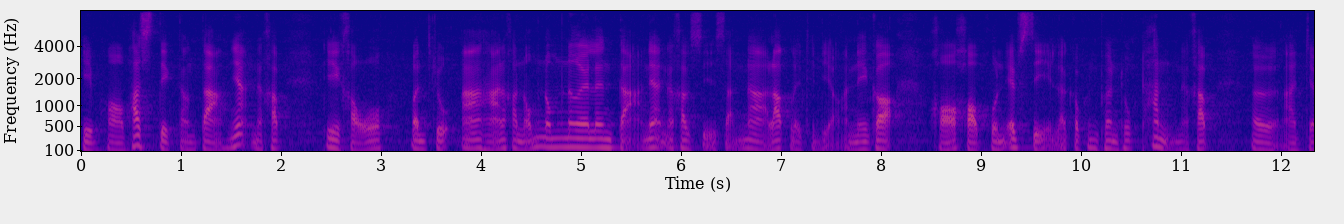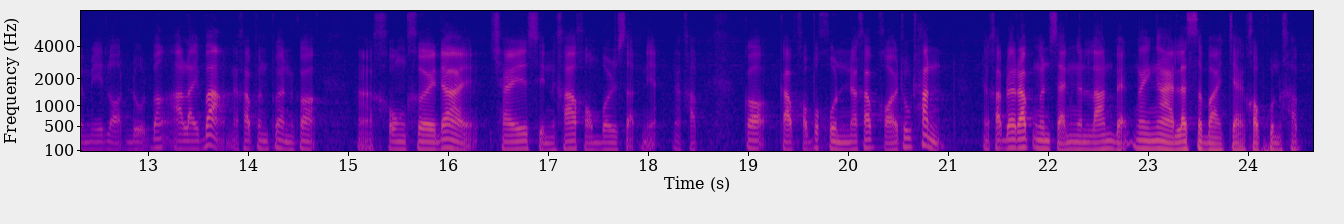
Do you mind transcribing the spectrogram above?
หีบห่อพลาสติกต่างๆเนี่ยนะครับที่เขาบรรจุอาหารขนมนมเนยอะไรต่างๆเนี่ยนะครับสีสันน่ารักเลยทีเดียว อันนี้ก็ ขอขอบคุณ FC แล้วก็เพื่อนๆทุกท่านนะครับเอออาจจะมีหลอดดูดบ้างอะไรบ้างนะครับ เพื่อนๆก็คงเคยได้ใช้สินค้าของบริษัทเนี่ยนะครับ ก็กราบขอบพระคุณนะครับ ขอให้ทุกท่านนะครับ ได้รับเงินแสนเงินล้านแบบง่าย ๆ และสบายใจขอบคุณครับ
